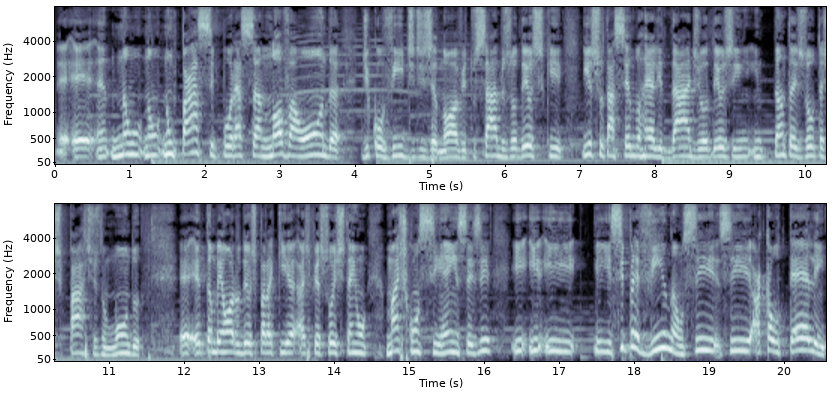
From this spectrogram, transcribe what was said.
é, é, não, não, não passe por essa nova onda de Covid-19. Tu sabes, ó oh Deus, que isso está sendo realidade, ó oh Deus, em, em, tantas outras partes do mundo. É, eu também oro, Deus, para que as pessoas tenham mais consciências e, e, e, e se previnam, se, se acautelem,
